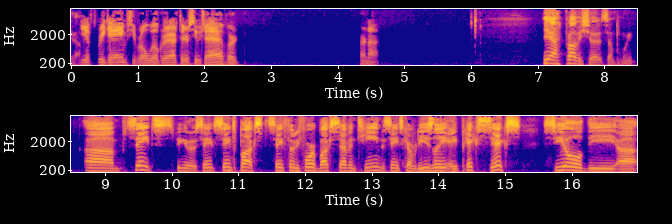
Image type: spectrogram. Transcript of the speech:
yeah. You have three games. You roll Will Grier out there, see what you have, or or not. Yeah, probably should at some point. Um, Saints, speaking of those Saints, Saints Bucks, Saints 34, Bucks 17. The Saints covered easily. A pick six sealed the, uh,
